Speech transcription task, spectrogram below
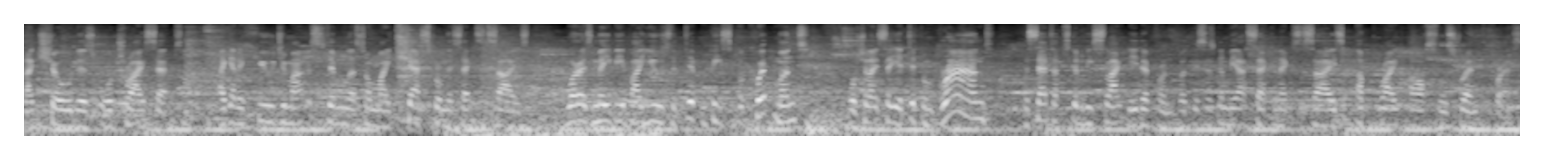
like shoulders or triceps. I get a huge amount of stimulus on my chest from this exercise, whereas maybe if I use a different piece of equipment, or should I say a different brand, the setup's going to be slightly different. But this is going to be our second exercise, upright Arsenal strength press.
